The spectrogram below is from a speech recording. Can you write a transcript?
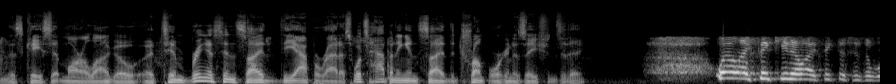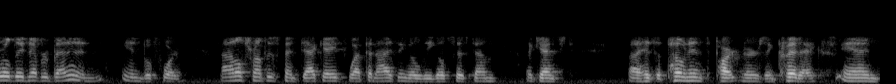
in this case at Mar-a-Lago. Uh, Tim, bring us inside the apparatus. What's happening inside the Trump organization today? Well, I think you know, I think this is a world they've never been in in before. Donald Trump has spent decades weaponizing the legal system against uh, his opponents, partners, and critics, and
